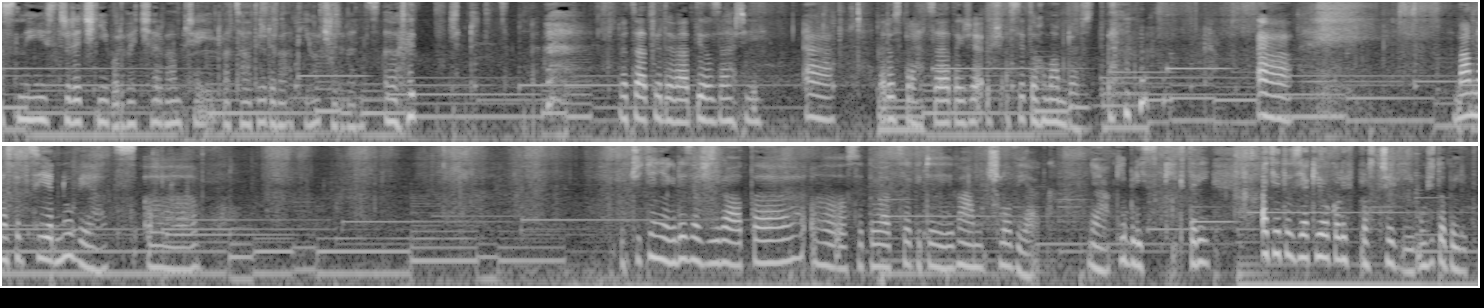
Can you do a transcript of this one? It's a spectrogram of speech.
Krásný středeční podvečer vám přeji 29. července. 29. září a dost práce, takže už asi toho mám dost. a mám na srdci jednu věc. Uh, určitě někdy zažíváte uh, situace, kdy vám člověk, nějaký blízký, který, ať je to z jakéhokoliv prostředí, může to být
